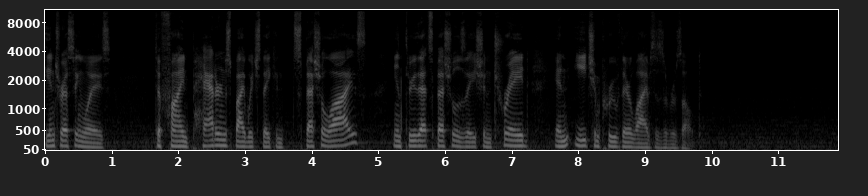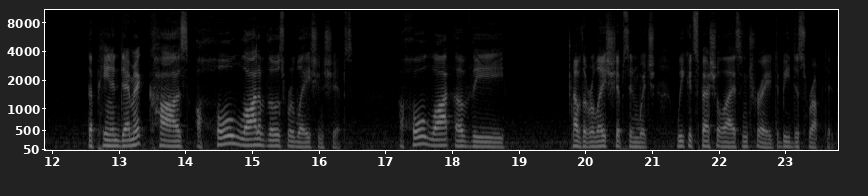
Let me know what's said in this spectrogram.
interesting ways to find patterns by which they can specialize and through that specialization trade and each improve their lives as a result. The pandemic caused a whole lot of those relationships, a whole lot of the of the relationships in which we could specialize in trade to be disrupted.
